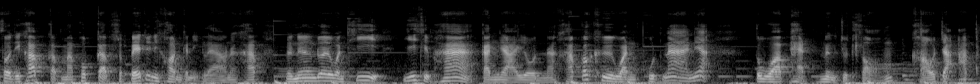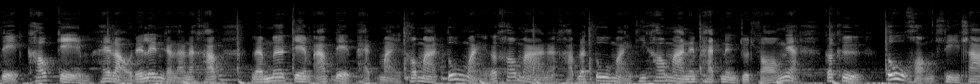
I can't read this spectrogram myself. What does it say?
สวัสดีครับ กลับมาพบกับ Space Unicorn กันอีกแล้วนะครับและเนื่องด้วยวันที่ 25 กันยายนนะครับ ก็คือวันพุธหน้าเนี่ย ตัวแพท1.2 เขาจะอัปเดตเข้าเกมให้เราได้เล่นกันแล้วนะครับ และเมื่อเกมอัปเดตแพทใหม่เข้ามาตู้ใหม่ก็เข้ามานะครับ และตู้ใหม่ที่เข้ามาในแพท1.2 เนี่ย ก็คือตู้ของซีซ่า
